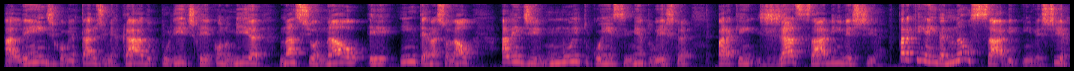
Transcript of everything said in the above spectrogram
além de comentários de mercado, política e economia nacional e internacional além de muito conhecimento extra para quem já sabe investir. Para quem ainda não sabe investir,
